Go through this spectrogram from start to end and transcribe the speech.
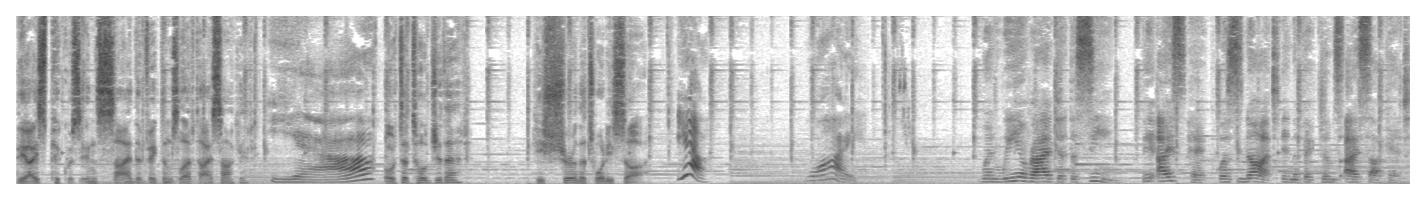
The ice pick was inside the victim's left eye socket? Yeah? Ota told you that? He's sure that's what he saw. Yeah. Why? When we arrived at the scene, the ice pick was not in the victim's eye socket.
